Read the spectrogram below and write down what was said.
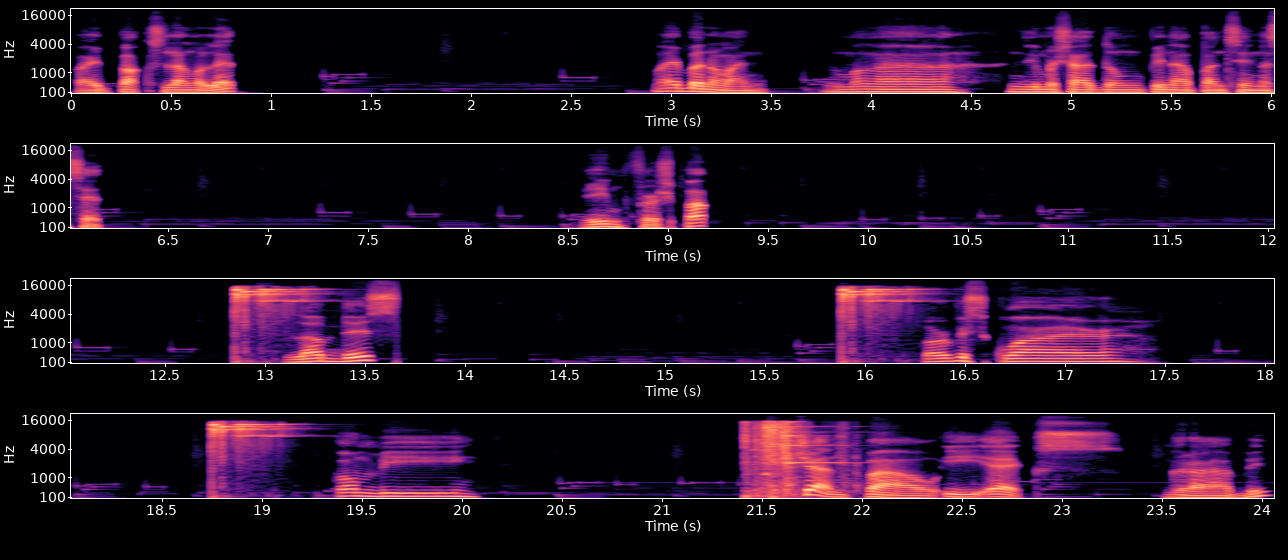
5 packs lang ulit. May iba naman. Yung mga hindi masyadong pinapansin na set. Game first pack. Love this. Corby Squire. Combi. Chanpao EX. Grabe.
